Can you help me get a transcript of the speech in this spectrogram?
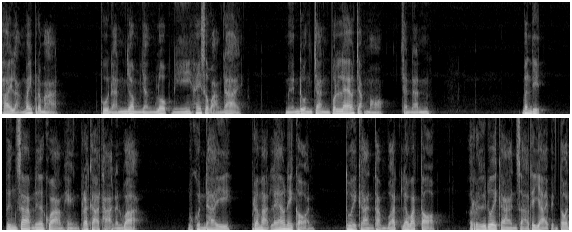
ภายหลังไม่ประมาท ผู้นั้นย่อมยังโลกนี้ให้สว่างได้ เหมือนดวงจันทร์พ้นแล้วจากหมอก ฉะนั้น บัณฑิตพึงทราบเนื้อความแห่งพระคาถานั้นว่า บุคคลใดประมาทแล้วในก่อน ด้วยการทำวัดและวัดตอบ หรือด้วยการสาธยายเป็นต้น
